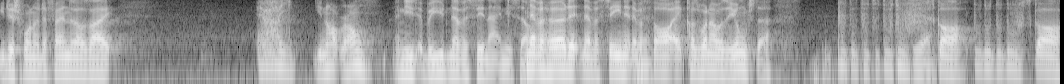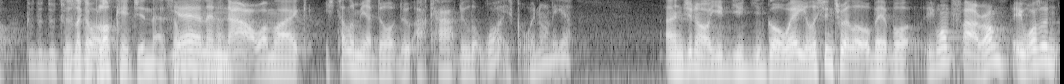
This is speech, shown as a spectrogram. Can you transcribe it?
You just want to defend. And I was like, yeah, you're not wrong. And you, but you'd never seen that in yourself. Never heard it, never seen it, never yeah. thought it. Because when I was a youngster, yeah. score, score. There's like a blockage in there somewhere. Yeah, and then right? now I'm like, he's telling me I don't do, I can't do that. What is going on here? And you know, you, you, you go away, you listen to it a little bit, but he wasn't far wrong. He wasn't.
